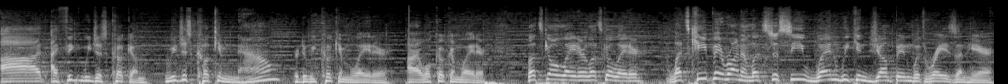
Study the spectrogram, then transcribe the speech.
Uh, I think we just cook him. Do we just cook him now? Or do we cook him later? All right, we'll cook him later. Let's go later. Let's go later. Let's keep it running. Let's just see when we can jump in with Razen here.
